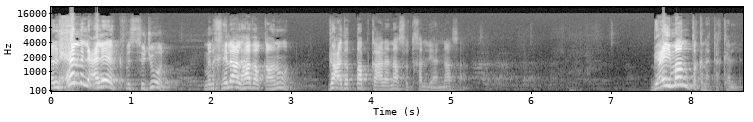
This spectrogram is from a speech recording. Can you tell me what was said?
الحمل عليك في السجون من خلال هذا القانون. قاعد تطبقه على ناس وتخليها الناس. بأي منطق نتكلم؟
